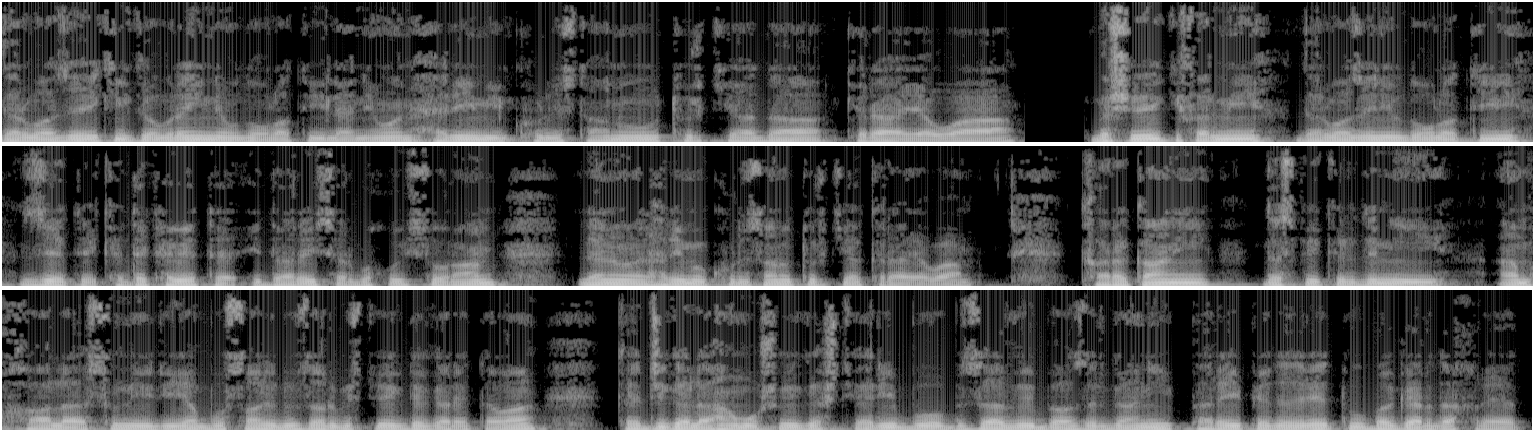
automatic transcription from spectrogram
دەروازەیەکی گەورەی نێودەوڵەتی لە نێوان هەرێمی کوردستان و تورکیادا کرایەوە. بە شێوەیەکی فەرمی، دەروازەی نێودەوڵەتی زێتێ کە دەکەوێتە ئیدارەی سەربەخۆی سۆران لە نێوان هەرێمی کوردستان و تورکیا کرایەوە. کارەکانی دەستپێکردنی ئەم خاڵە سنوورییە بۆ ساڵی دوو هەزار و بیست و یەک دەگەڕێتەوە کە جگە لە هاموشووی گەشتیاری بۆ بزاڤی بازرگانی پەرەی پێدەدرێت و بەگەردەخرێت.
